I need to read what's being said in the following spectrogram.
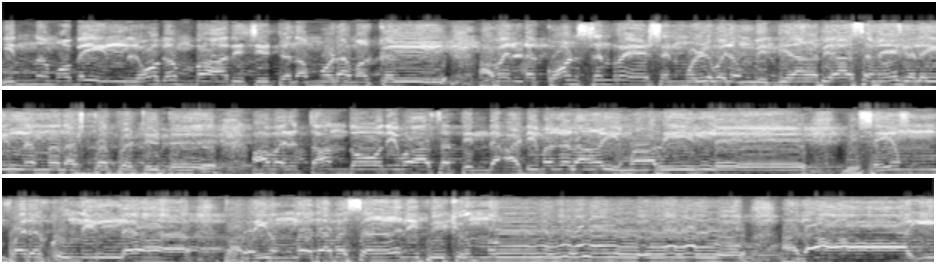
ഇന്ന് മൊബൈൽ രോഗം ബാധിച്ചിട്ട് നമ്മുടെ മക്കൾ അവരുടെ കോൺസെൻട്രേഷൻ മുഴുവനും വിദ്യാഭ്യാസ മേഖലയിൽ നിന്ന് നഷ്ടപ്പെട്ടിട്ട് അവർ താന്തോ നിവാസത്തിന്റെ അടിമകളായി മാറിയില്ലേ? വിഷയം പരക്കുന്നില്ല. പറയുന്നത് അവസാനിപ്പിക്കുന്നു അതാ ഈ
